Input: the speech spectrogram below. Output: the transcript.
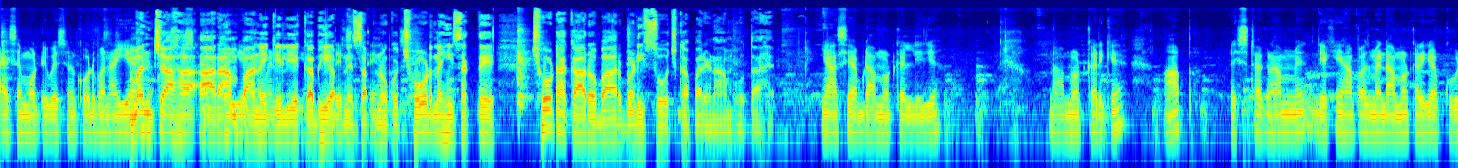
ऐसे मोटिवेशन कोड बनाइए। मन चाह आराम पाने के लिए कभी अपने सपनों को छोड़ नहीं सकते। छोटा कारोबार बड़ी सोच का परिणाम होता है। यहाँ से आप डाउनलोड कर लीजिए। डाउनलोड करके आप इंस्टाग्राम में देखिए यहाँ पर मैं डाउनलोड करके आपको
